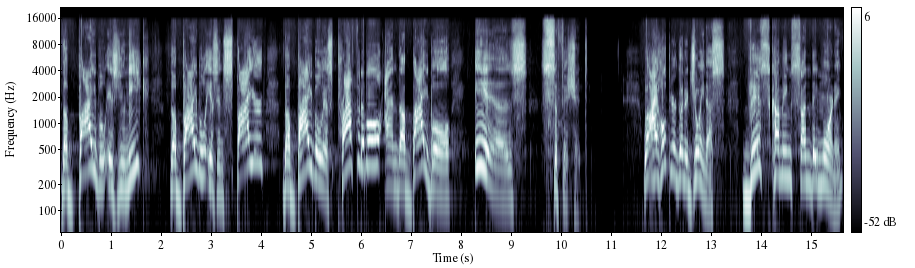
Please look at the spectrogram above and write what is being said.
The Bible is unique. The Bible is inspired, the Bible is profitable, and the Bible is sufficient. Well, I hope you're going to join us this coming Sunday morning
